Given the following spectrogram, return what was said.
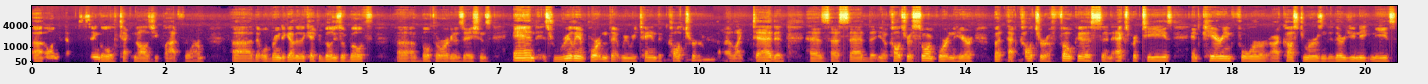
uh, on a single technology platform uh, that will bring together the capabilities of both uh, of both our organizations. And it's really important that we retain the culture, uh, like Ted has uh, said that you know culture is so important here. But that culture of focus and expertise and caring for our customers and their unique needs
